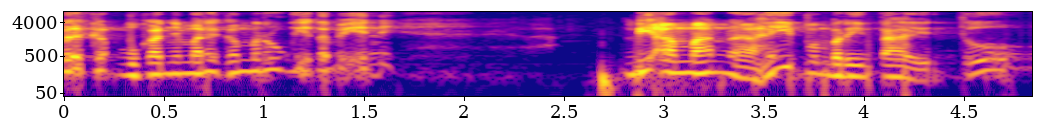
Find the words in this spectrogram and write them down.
mereka bukannya mereka merugi tapi ini diamanahi pemerintah itu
